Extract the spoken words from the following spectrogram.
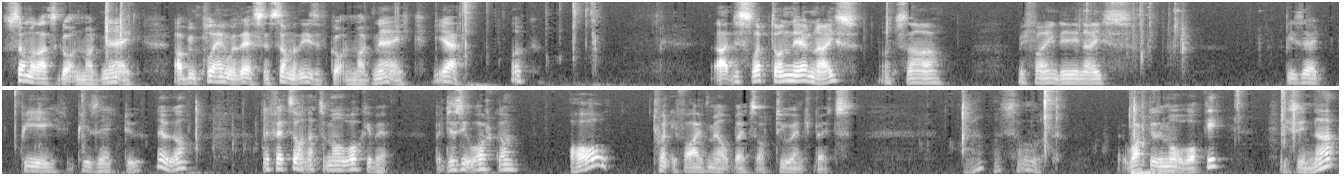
Some of that's gotten magnetic. I've been playing with this and some of these have gotten magnetic. Yeah, look. That just slipped on there nice. Let's uh, we find a nice PZ, PA, PZ2. There we go. If it's on, that's a Milwaukee bit. But does it work on all 25 mil bits or 2 inch bits? Well, let's have a look. It worked with Milwaukee. You seen that?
